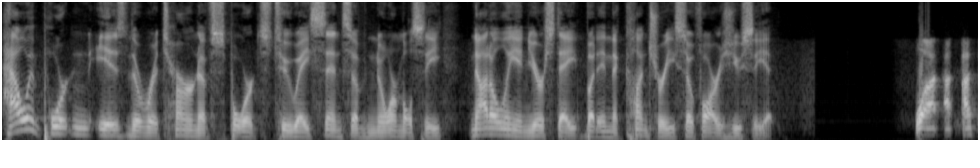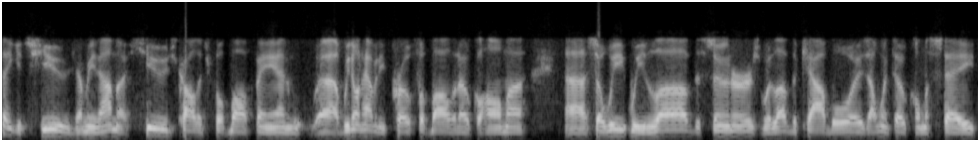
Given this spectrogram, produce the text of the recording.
How important is the return of sports to a sense of normalcy, not only in your state but in the country, so far as you see it? Well, I, I think it's huge. I mean, I'm a huge college football fan. Uh, we don't have any pro football in Oklahoma. Uh, so we we love the Sooners, we love the Cowboys. I went to Oklahoma State,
